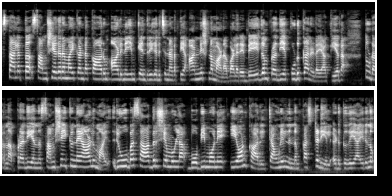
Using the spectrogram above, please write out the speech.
സ്ഥലത്ത് സംശയകരമായി കണ്ട കാറും ആളിനെയും കേന്ദ്രീകരിച്ച് നടത്തിയ അന്വേഷണമാണ് വളരെ വേഗം പ്രതിയെ കുടുക്കാനിടയാക്കിയത്. തുടർന്ന് പ്രതിയെന്ന് സംശയിക്കുന്നയാളുമായി രൂപസാദൃശ്യമുള്ള ബോബിമോനെ ഇയോൺ കാറിൽ ടൗണിൽ നിന്നും കസ്റ്റഡിയിൽ എടുക്കുകയായിരുന്നു.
